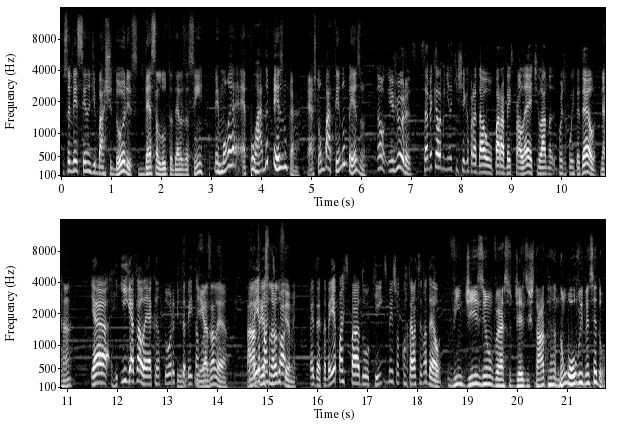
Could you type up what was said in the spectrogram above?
Você vê cena de bastidores dessa luta delas assim, meu irmão, é, é porrada mesmo, cara. Elas estão batendo mesmo. Não, e juras, sabe aquela menina que chega pra dar o parabéns pra Leti lá na- depois da corrida dela? Aham. É a Igazalé, a cantora que também tá E a Zalé. Tá na trilha sonora do filme. Pois é, também ia participar do Kingsman, só cortaram a cena dela. Vin Diesel versus Jason Statham, não houve vencedor.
